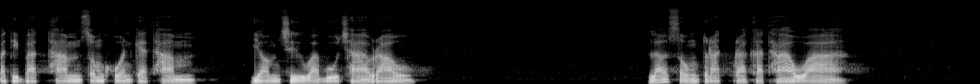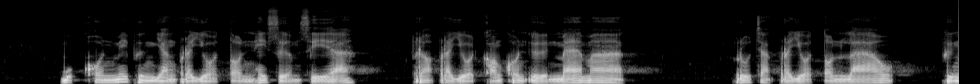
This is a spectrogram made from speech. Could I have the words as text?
ปฏิบัติธรรมสมควรแก่ธรรม ย่อมชื่อว่าบูชาเรา แล้วทรงตรัสพระคาถาว่า บุคคลไม่พึงยังประโยชน์ตนให้เสื่อมเสีย เพราะประโยชน์ของคนอื่นแม้มาก รู้จักประโยชน์ตนแล้ว พึง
